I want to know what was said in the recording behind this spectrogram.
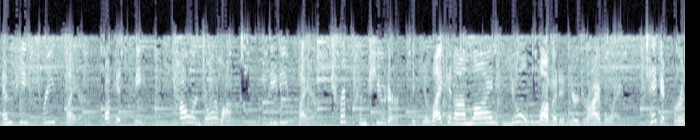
MP3 player, bucket seats, power door locks, CD player, trip computer. If you like it online, you'll love it in your driveway. Take it for a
